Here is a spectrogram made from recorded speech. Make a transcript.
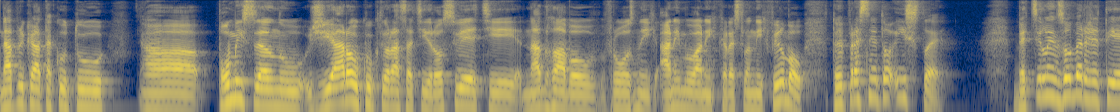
napríklad takú tú uh, pomyselnú žiarovku, ktorá sa ti rozsvieti nad hlavou v rôznych animovaných kreslených filmov. To je presne to isté. Veď si len zober, že tie,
